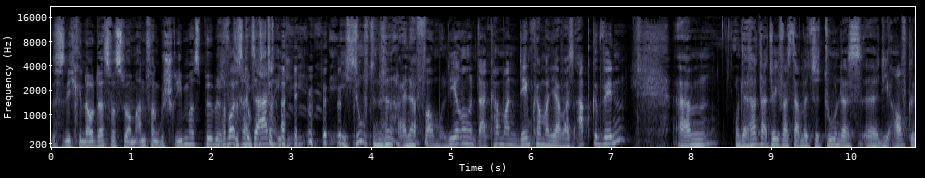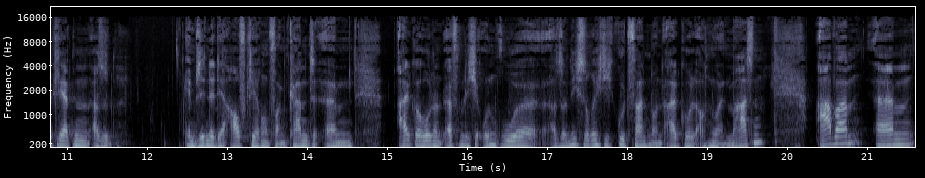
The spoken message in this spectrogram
das ist nicht genau das, was du am Anfang beschrieben hast, pöbelhaftes Ich wollte gerade sagen, ich, ich suchte nach einer Formulierung, da kann man, dem kann man ja was abgewinnen. Ähm, und das hat natürlich was damit zu tun, dass äh, die Aufgeklärten, also im Sinne der Aufklärung von Kant, ähm, Alkohol und öffentliche Unruhe also nicht so richtig gut fanden und Alkohol auch nur in Maßen. Aber ähm,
